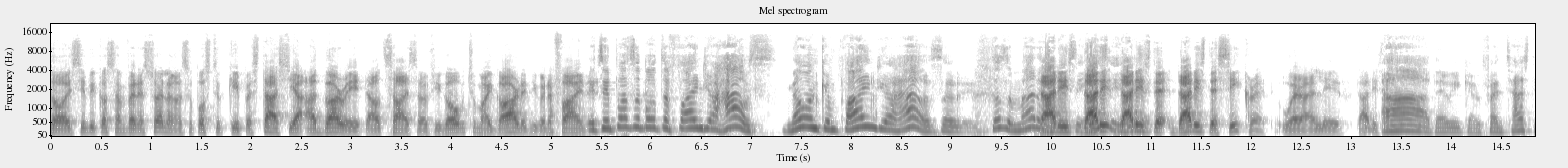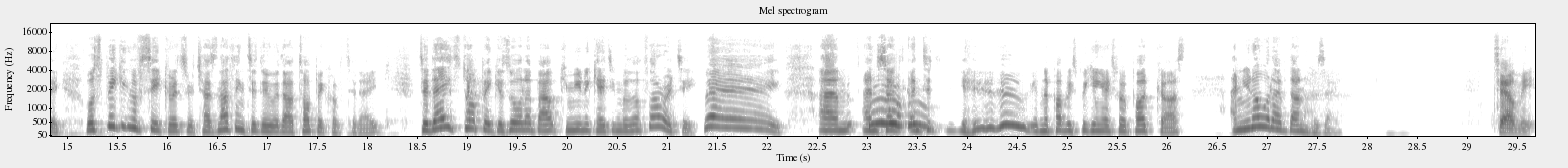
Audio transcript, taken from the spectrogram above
So is it because I'm Venezuelan? I'm supposed to keep a stash? Yeah, I bury it outside. So if you go to my garden, you're gonna find it. It's impossible to find your house. No one can find your house, so it doesn't matter. that is that is that is the that is the secret where I live. That is the Ah, there we go. Fantastic. Well, speaking of secrets, which has nothing to do with our topic of today, today's topic is all about communicating with authority. Way! Um, and so, and to, in the Public Speaking Expert podcast, and you know what I've done, Jose? Tell me,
